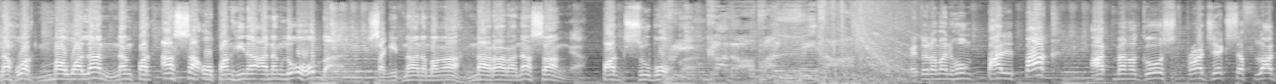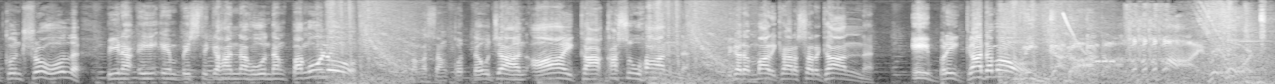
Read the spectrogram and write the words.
na huwag mawalan ng pag-asa o panghinaan ng loob sa gitna ng mga nararanasang pagsubok. Brigada. Ito naman hong palpak at mga ghost projects sa flood control pinaiimbestigahan na ho ng Pangulo. Mga sangkot daw dyan ay kakasuhan. Brigada Maricar Sargan, i-brigada mo! Brigada Live Report.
